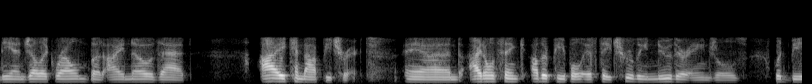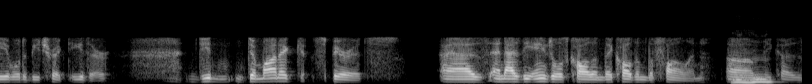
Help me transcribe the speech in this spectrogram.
the angelic realm, but I know that I cannot be tricked. And I don't think other people, if they truly knew their angels, would be able to be tricked either. De- demonic spirits, as and as the angels call them, they call them the fallen, um, mm-hmm. because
